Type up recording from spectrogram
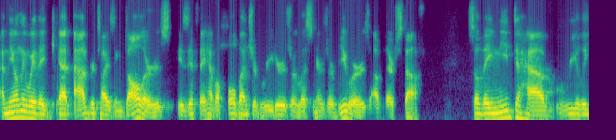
And the only way they get advertising dollars is if they have a whole bunch of readers or listeners or viewers of their stuff. So they need to have really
